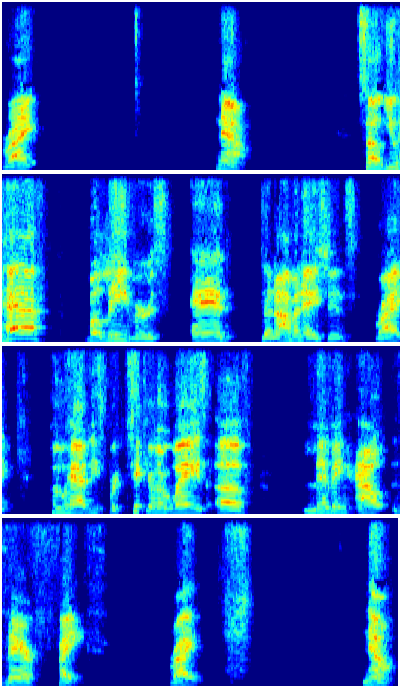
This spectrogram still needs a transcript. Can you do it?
Right? Now, so you have believers and denominations, right, who have these particular ways of living out their faith, right? Now,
